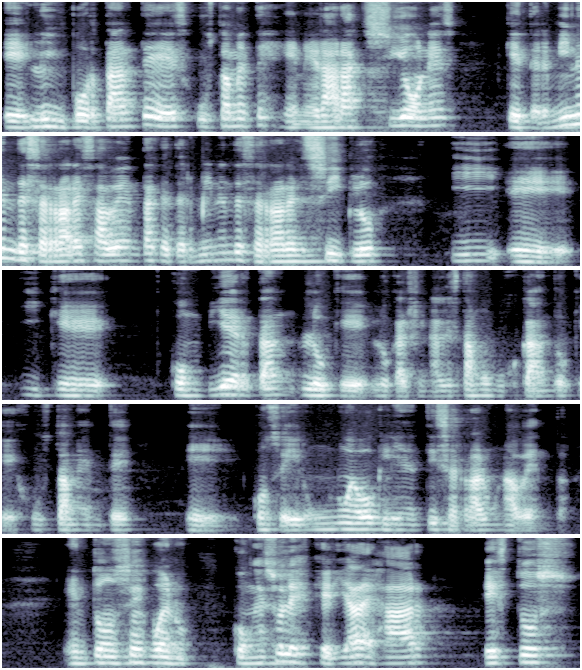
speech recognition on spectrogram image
eh, lo importante es justamente generar acciones que terminen de cerrar esa venta, que terminen de cerrar el ciclo y, eh, que conviertan lo que, lo que al final estamos buscando, que es justamente eh, conseguir un nuevo cliente y cerrar una venta. Entonces, bueno, con eso les quería dejar estos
